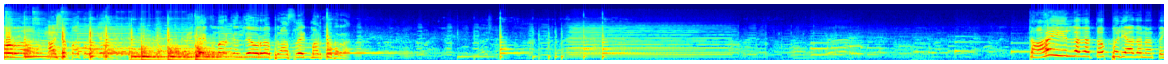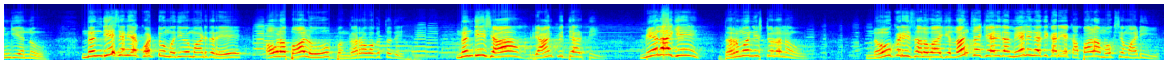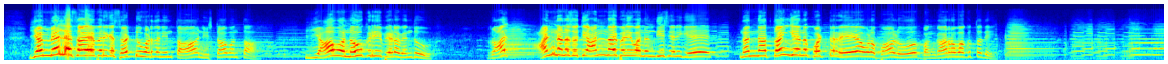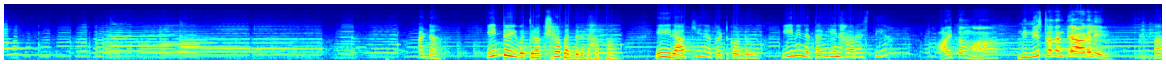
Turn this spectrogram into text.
ಅಣ್ಣವ್ರ ಹಾಸ್ಯ ಪಾತ್ರಕ್ಕೆ ವಿಜಯ್ ಕುಮಾರ್ ಕಂದ್ಲೆ ಅವರು ಬ್ರಾಸ್ಲೈಟ್ ಮಾಡ್ತಾ ಇದಾರ. ತಾಯಿ ಇಲ್ಲದ ತಬ್ಬಲಿಯಾದ ನನ್ನ ತಂಗಿಯನ್ನು ನಂದೀಶನಿಗೆ ಕೊಟ್ಟು ಮದುವೆ ಮಾಡಿದರೆ ಅವಳ ಬಾಳು ಬಂಗಾರವಾಗುತ್ತದೆ. ನಂದೀಶ ರ್ಯಾಂಕ್ ವಿದ್ಯಾರ್ಥಿ, ಮೇಲಾಗಿ ಧರ್ಮನಿಷ್ಠರನು. ನೌಕರಿ ಸಲುವಾಗಿ ಲಂಚ ಕೇಳಿದ ಮೇಲಿನ ಅಧಿಕಾರಿಗೆ ಕಪಾಳ ಮೋಕ್ಷ ಮಾಡಿ ಎಂ ಎಲ್ ಎ ಸಾಹೇಬರಿಗೆ ಸಡ್ಡು ಹೊಡೆದ ನಿಂತ ನಿಷ್ಠಾವಂತ. ಯಾವ ನೌಕರಿ ಬೇಡವೆಂದು ರಾಜ್ ಅಣ್ಣನ ಜೊತೆ ಅನ್ನ ಬೆಳೆಯುವ ನಂದೀಶನಿಗೆ ನನ್ನ ತಂಗಿಯನ್ನು ಕೊಟ್ಟರೆ ಅವಳ ಬಾಳು ಬಂಗಾರವಾಗುತ್ತದೆ. ಅಣ್ಣ ಇಂದು ಇವತ್ತು ರಕ್ಷಾ ಬಂಧನದ ಹಬ್ಬ. ಈ ರಾಖಿನ ಕಟ್ಕೊಂಡು ಈ ನಿನ್ನ ತಂಗಿನ ಹಾರೈಸ್ತೀಯ? ಆಯ್ತಮ್ಮ ನಿನ್ನಿಷ್ಟದಂತೆ ಆಗಲಿ. ಪಾ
